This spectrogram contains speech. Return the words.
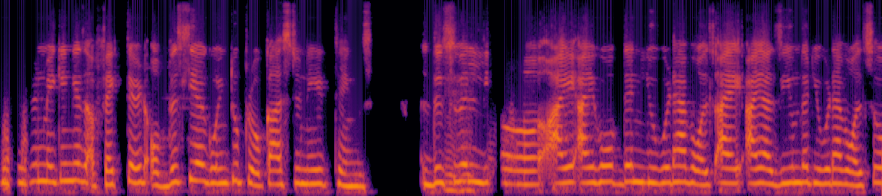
and decision making is affected, obviously you're going to procrastinate things. This Mhm. will, uh, I, I hope then you would have also, I, I assume that you would have also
